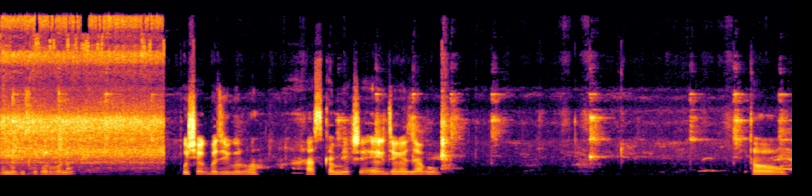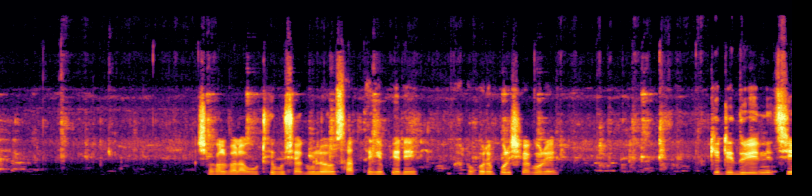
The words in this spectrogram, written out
অন্য কিছু করব না, পোশাক বাজি করব। আজকে আমি একসা এক জায়গায় যাব। তো সকালবেলা উঠে পোশাকগুলো ছাদ থেকে পেরে ভালো করে পরিষ্কার করে কেটে ধুয়ে নিচ্ছি।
